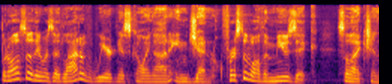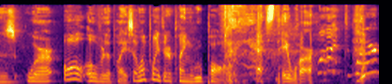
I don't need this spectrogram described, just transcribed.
but also there was a lot of weirdness going on in general. First of all, the music selections were all over the place. At one point, they were playing RuPaul. Yes, they were. What? Work?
